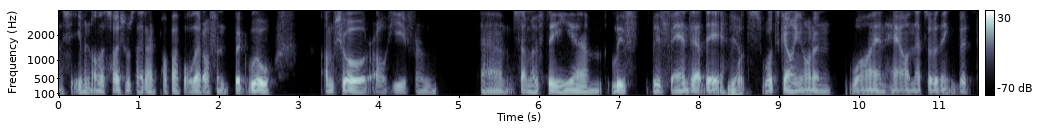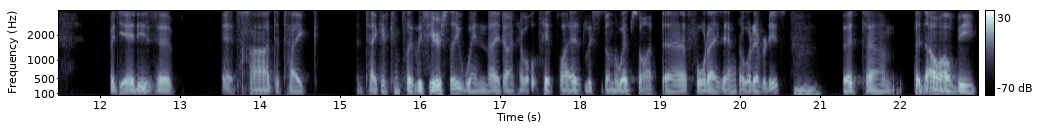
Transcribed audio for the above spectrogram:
Actually, even on the socials, they don't pop up all that often. But we'll. I'm sure I'll hear from um, some of the um, LIV LIV fans out there. Yeah. What's what's going on and why and how and that sort of thing. But but yeah, it is a. It's hard to take take it completely seriously when they don't have all their players listed on the website uh, four days out or whatever it is. Mm. But um, but no, I'll be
